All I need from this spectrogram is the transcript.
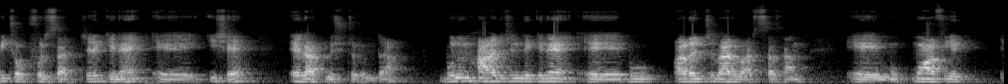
birçok fırsatçı yine e, işe el atmış durumda. Bunun haricinde yine e, bu aracılar var satan e, mu- muafiyet e,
